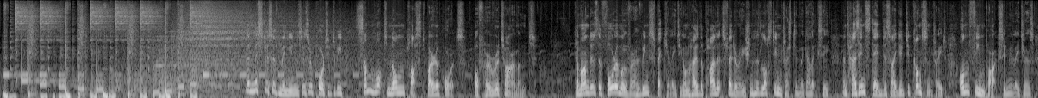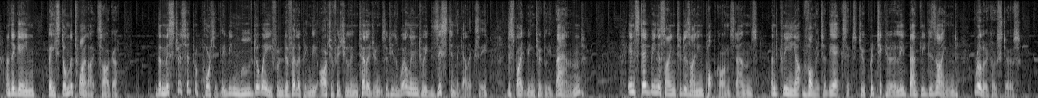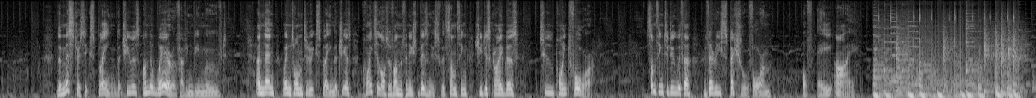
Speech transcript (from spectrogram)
The Mistress of Minions is reported to be somewhat nonplussed by reports of her retirement. Commanders the forum over have been speculating on how the Pilots Federation has lost interest in the galaxy and has instead decided to concentrate on theme park simulators and a game based on the Twilight Saga. The Mistress had reportedly been moved away from developing the artificial intelligence that is well known to exist in the galaxy, despite being totally banned, instead being assigned to designing popcorn stands and cleaning up vomit at the exit to particularly badly designed roller coasters. the mistress explained that she was unaware of having been moved, and then went on to explain that she has quite a lot of unfinished business with something she described as 2.4. Something to do with a very special form of AI.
